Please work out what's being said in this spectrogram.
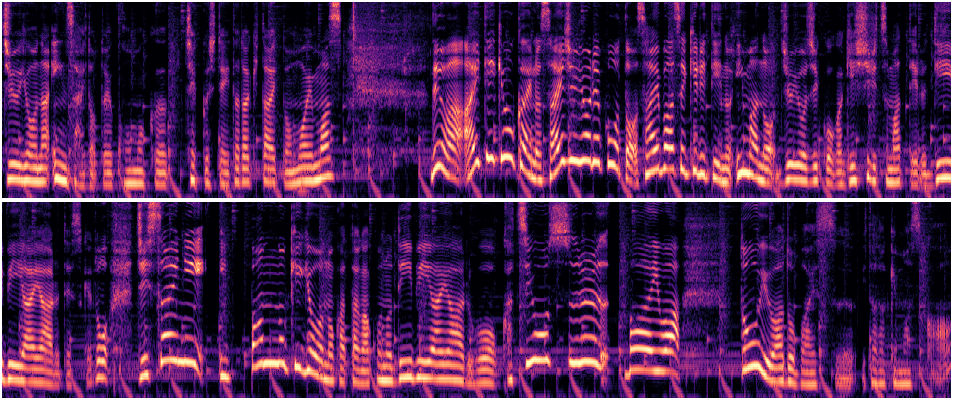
重要なインサイトという項目チェックしていただきたいと思います。では IT 協会の最重要レポートサイバーセキュリティの今の重要事項がぎっしり詰まっている DBIR ですけど実際に一般の企業の方がこの DBIR を活用する場合はどういうアドバイスいただけますか？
